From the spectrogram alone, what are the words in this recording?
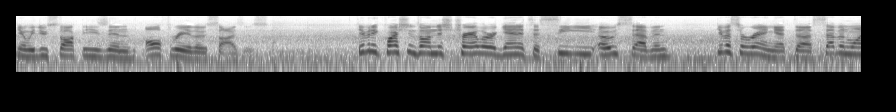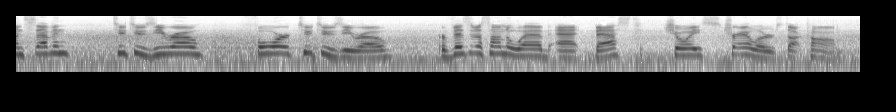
So we do stock these in all three of those sizes. If you have any questions on this trailer, again, it's a CE07. Give us a ring at 717-220-4220 uh, or visit us on the web at bestchoicetrailers.com.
